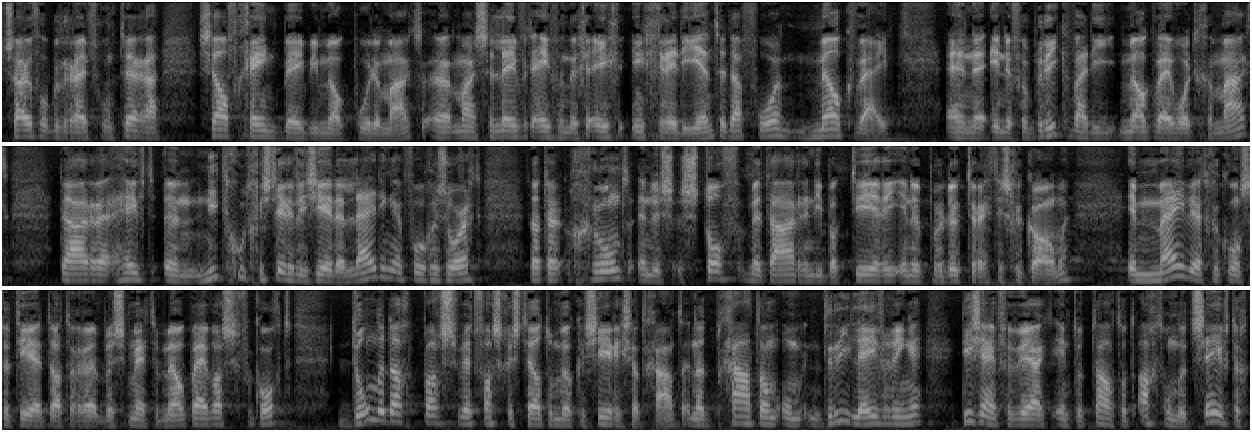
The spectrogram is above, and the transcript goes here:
zuivelbedrijf Fronterra zelf geen babymelkpoeder maakt. Uh, maar ze levert een van de ingrediënten daarvoor, melkwei. En in de fabriek waar die melkwei wordt gemaakt... daar heeft een niet goed gesteriliseerde leiding ervoor gezorgd... dat er grond en dus stof met daarin die bacterie in het product terecht is gekomen. In mei werd geconstateerd dat er besmette melkwei was verkocht. Donderdag pas werd vastgesteld om welke series dat gaat. En dat gaat dan om drie leveringen. Die zijn verwerkt in totaal tot 870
